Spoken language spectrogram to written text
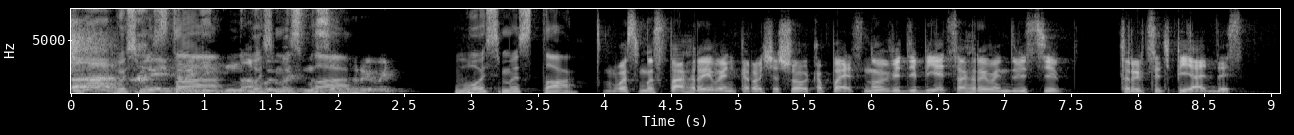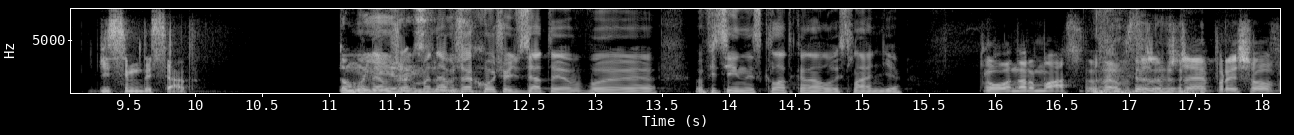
А, 800, хейтери, йдіть нахуй, 800. 800 гривень. 800. 800 гривень, коротше, що капець. Ну, відіб'ється гривень 235 десь. 80. Тому Мене вже, мене вже хочуть взяти в е, офіційний склад каналу Ісландія. О, нормас. Вже, вже прийшов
